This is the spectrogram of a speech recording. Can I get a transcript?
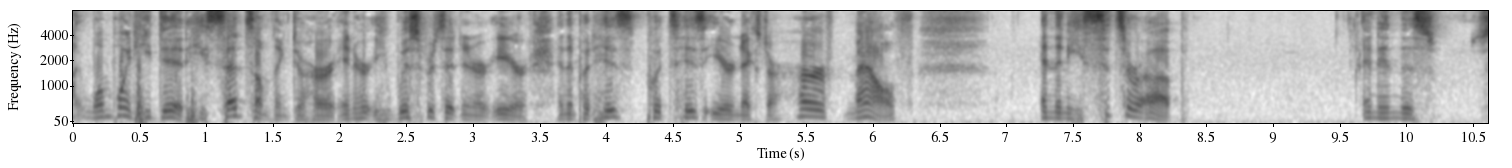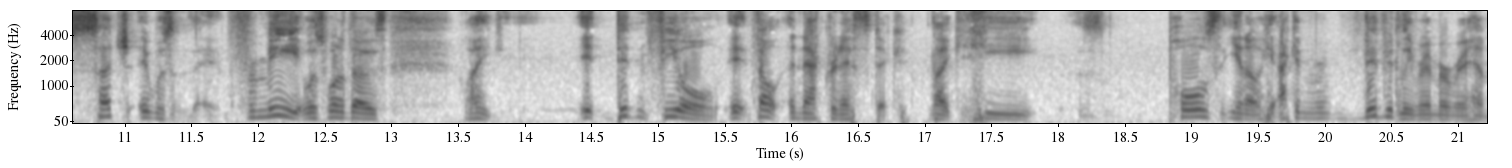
at one point he did. He said something to her in her. He whispers it in her ear, and then put his puts his ear next to her mouth, and then he sits her up. And in this such it was for me it was one of those like it didn't feel it felt anachronistic like he pulls you know he, i can re- vividly remember him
